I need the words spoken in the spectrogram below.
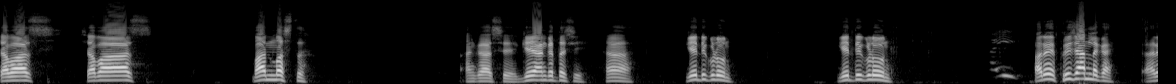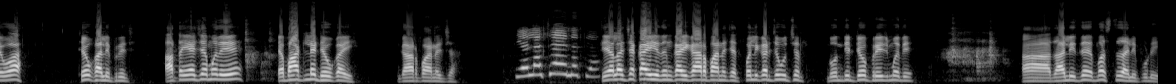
शाबास शाबास. बांध मस्त. अंग असे. घे अंग तशी. हा. घे तिकडून. घे तिकडून. अरे फ्रीज आणलं काय? अरे वा ठेव खाली फ्रीज आता याच्यामध्ये या बाटल्या ठेव काही गार पाण्याच्या. तेलाच्या आहे ना त्या. तेलाच्या काही काही गार पाण्याच्या आहेत. पलीकडच्या उचल. दोन तीन ठेव फ्रीजमध्ये हा झाली ते मस्त झाली पुढे.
